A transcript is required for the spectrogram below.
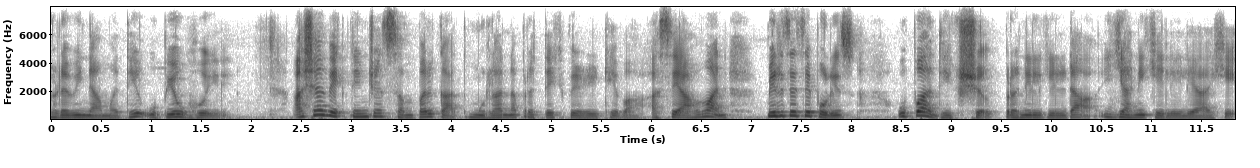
घडविण्यामध्ये उपयोग होईल. अशा व्यक्तींच्या संपर्कात मुलांना प्रत्येक वेळी ठेवा असे आवाहन मिरजेचे पोलीस उपअधीक्षक प्रनिल गिल्डा यांनी केलेले आहे.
